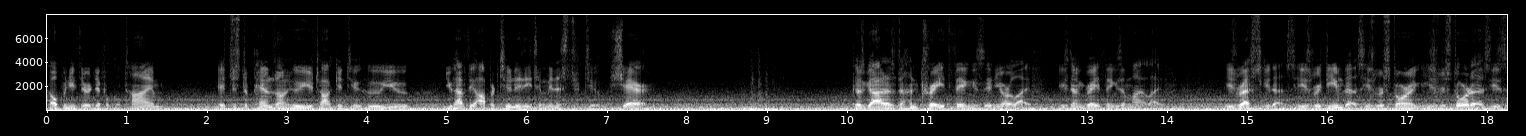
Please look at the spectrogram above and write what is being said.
helping you through a difficult time, it just depends on who you're talking to, who you you have the opportunity to minister to. Share. Because God has done great things in your life. He's done great things in my life. He's rescued us. He's redeemed us. He's restoring. He's restored us. He's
